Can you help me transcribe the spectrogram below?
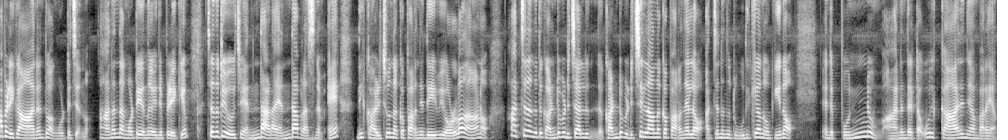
അപ്പോഴേക്കും ആനന്ദും അങ്ങോട്ട് ചെന്നു. ആനന്ദ് അങ്ങോട്ട് ചെന്ന് കഴിഞ്ഞപ്പോഴേക്കും ചെന്നിട്ട് ചോദിച്ചു എന്താടാ എന്താ പ്രശ്നം? ഏ നീ കഴിച്ചു എന്നൊക്കെ പറഞ്ഞ് ദേവി ഉള്ളതാണോ? അച്ഛൻ എന്നിട്ട് കണ്ടുപിടിച്ചാൽ കണ്ടുപിടിച്ചില്ല എന്നൊക്കെ പറഞ്ഞല്ലോ. അച്ഛൻ എന്നിട്ട് ഊതിക്കാൻ നോക്കീനോ എന്റെ പൊന്നും ആനന്ദേട്ട ഒരു കാര്യം ഞാൻ പറയാം.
